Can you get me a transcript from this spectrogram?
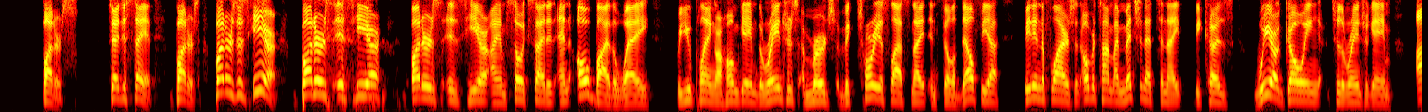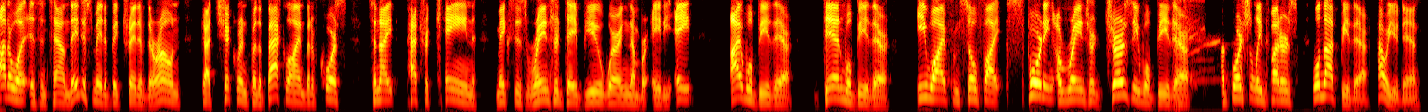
Butters. See, I just say it Butters. Butters is here. Butters is here. Butters is here. I am so excited. And oh, by the way, for you playing our home game, the Rangers emerged victorious last night in Philadelphia, beating the Flyers in overtime. I mentioned that tonight because we are going to the Ranger game Ottawa is in town. They just made a big trade of their own, got Chychrun for the back line. But of course, tonight, Patrick Kane makes his Ranger debut wearing number 88. I will be there. Dan will be there. EY from SoFi sporting a Ranger jersey will be there. Unfortunately, Butters will not be there. How are you, Dan?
